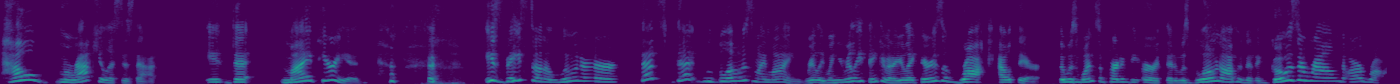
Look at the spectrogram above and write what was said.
how miraculous is that? It that my period is based on a lunar that's that blows my mind really when you really think about it you're like there is a rock out there that was once a part of the earth that it was blown off of it that goes around our rock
